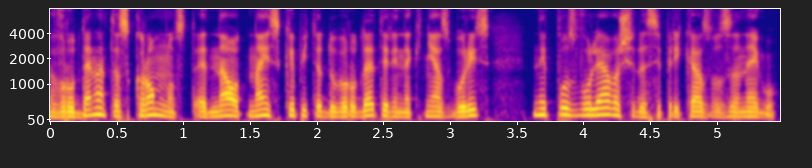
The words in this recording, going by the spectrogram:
Вродената скромност, една от най-скъпите добродетели на княз Борис, не позволяваше да се приказва за него.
